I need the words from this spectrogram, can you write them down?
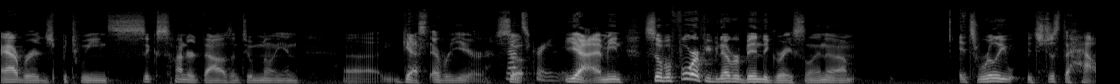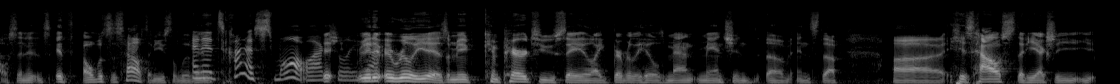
average between six hundred thousand to a million. Uh, guests every year. So, That's crazy. Yeah, I mean, so before, if you've never been to Graceland, um, it's really it's just a house, and it's it's Elvis's house that he used to live And in. And it's kind of small, actually. It, yeah. it, really is. I mean, compared to say like Beverly Hills man- mansions uh, and stuff, uh, his house that he actually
